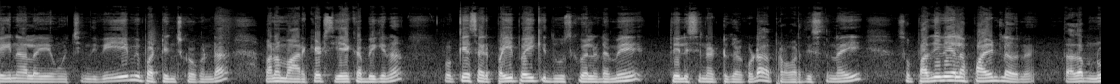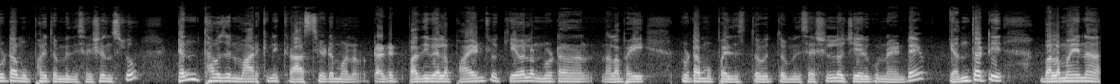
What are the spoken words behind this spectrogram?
చైనాలో ఏమొచ్చింది ఇవేమి పట్టించుకోకుండా మన మార్కెట్స్ ఏకబిగిన ఒకేసారి పై పైకి దూసుకు వెళ్ళడమే తెలిసినట్టుగా కూడా ప్రవర్తిస్తున్నాయి. సో పదివేల ఉన్నాయి. దాదాపు నూట ముప్పై తొమ్మిది సెషన్స్లో టెన్ థౌజండ్ మార్క్ని క్రాస్ చేయడం మనం అంటే పదివేల పాయింట్లు కేవలం నూట నలభై నూట ముప్పై తొమ్మిది తొమ్మిది సెషన్లో చేరుకున్నాయంటే ఎంతటి బలమైన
